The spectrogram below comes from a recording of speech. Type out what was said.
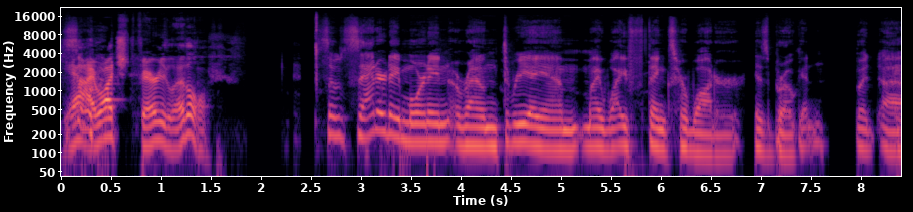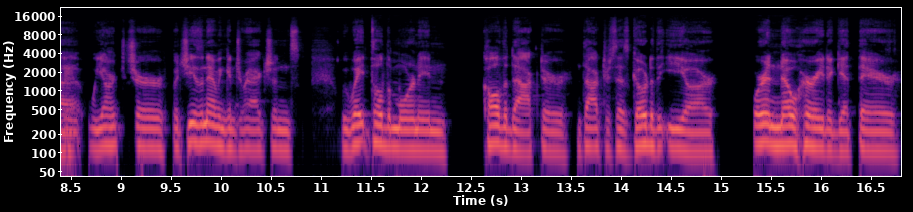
Yeah, So- I watched very little. So Saturday morning around 3 a.m., my wife thinks her water is broken, but uh, Mhm. we aren't sure. But she isn't having contractions. We wait till the morning, call the doctor. The doctor says go to the ER. We're in no hurry to get there.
